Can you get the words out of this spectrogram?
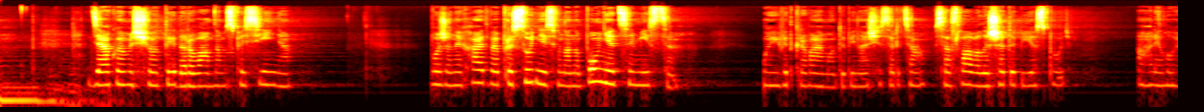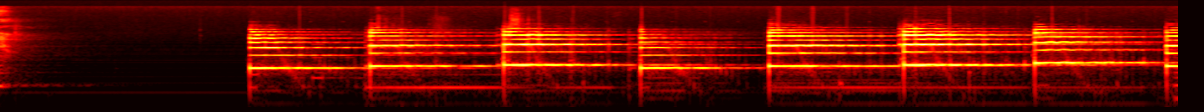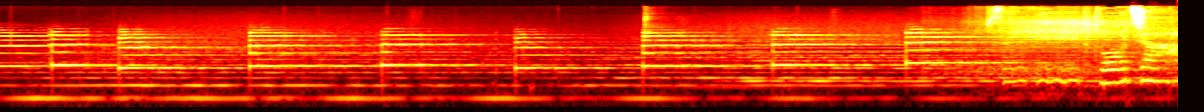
Дякуємо, що Ти дарував нам спасіння. Боже, нехай Твоя присутність вона наповнює це місце. Ми відкриваємо Тобі наші серця. Вся слава лише Тобі, Господь. Алілуя. 我家。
